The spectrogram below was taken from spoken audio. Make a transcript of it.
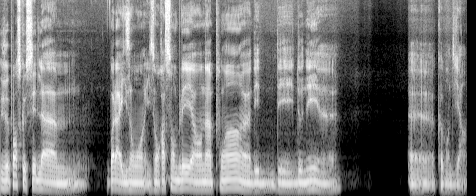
je pense que c'est de la voilà, ils ont, ils ont rassemblé en un point euh, des, données, euh, euh, comment dire,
